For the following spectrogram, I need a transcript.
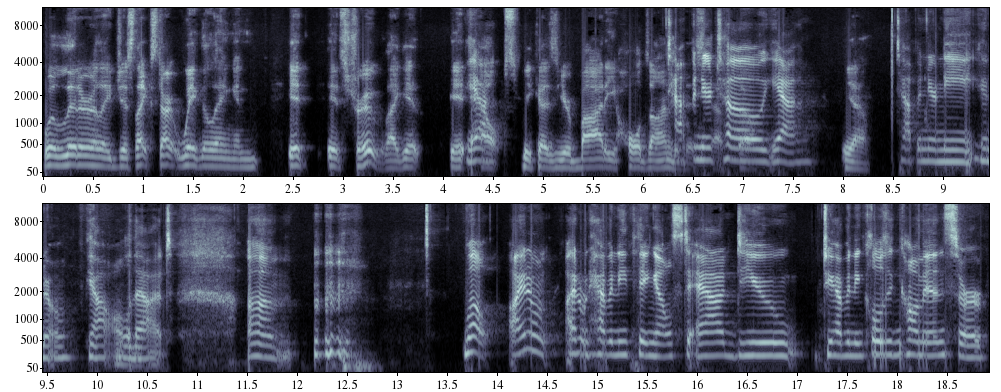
we'll literally just like start wiggling and it it's true like it it Yeah. helps because your body holds on to Tapping this your stuff. toe. So, yeah. yeah tapping your knee, you know, yeah, all of Mhm. that. Um, well, I don't, I don't have anything else to add. Do you, do you have any closing comments or?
